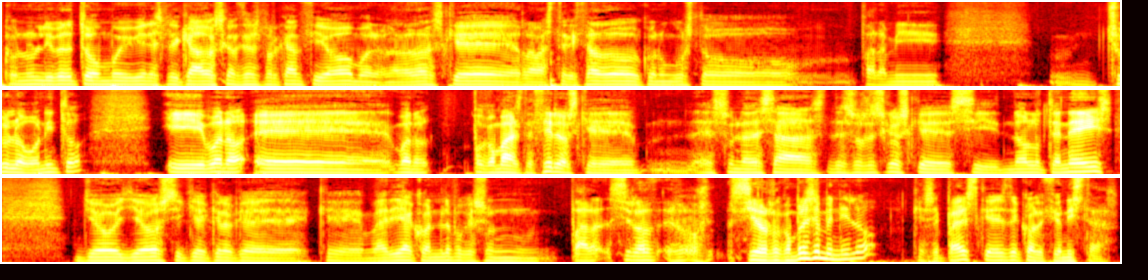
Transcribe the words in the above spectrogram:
con un libreto muy bien explicado, canciones por canción. Bueno, la verdad es que remasterizado con un gusto para mí chulo, bonito. Y bueno, eh, bueno, poco más deciros que es una de esas de esos discos que si no lo tenéis, yo yo sí que creo que, que me haría con él porque es un para, si, lo, si os lo compráis en vinilo, que sepáis que es de coleccionistas.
